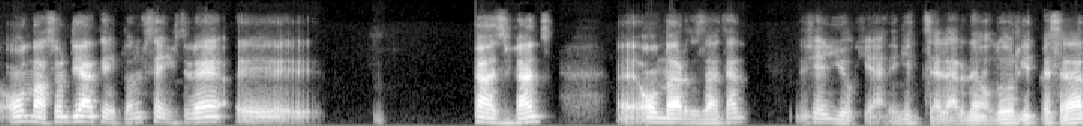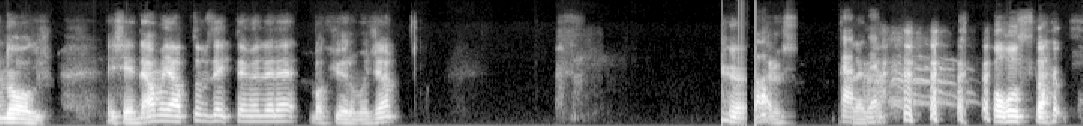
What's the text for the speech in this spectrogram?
ondan sonra diğer kayıplarım safety ve e, defensive end. E, onlar da zaten şey yok yani. Gitseler ne olur, gitmeseler ne olur. E şeyde. Ama yaptığımız eklemelere bakıyorum hocam. Arus.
